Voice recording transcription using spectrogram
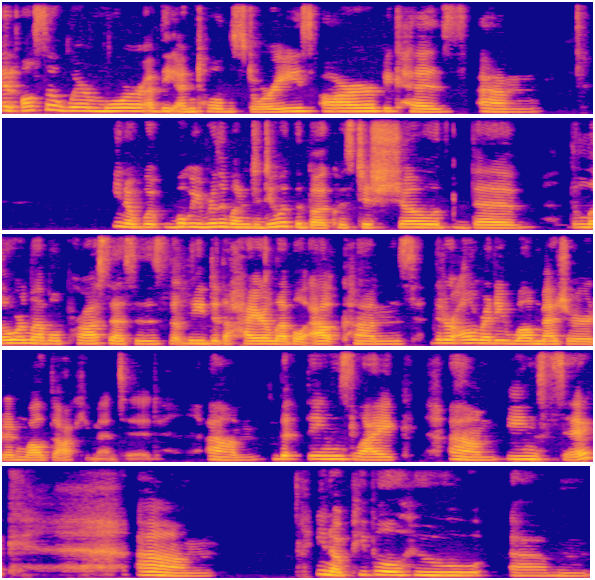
and also where more of the untold stories are because um, you know what, what we really wanted to do with the book was to show the the lower level processes that lead to the higher level outcomes that are already well measured and well documented. Um, but things like um, being sick um, you know people who um,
